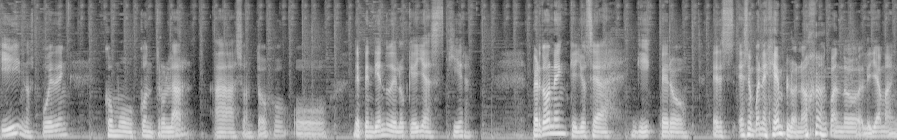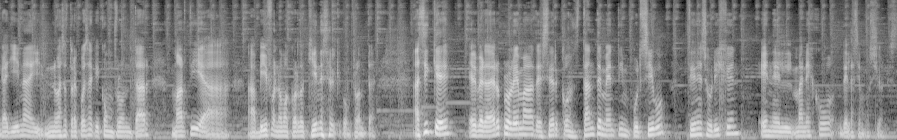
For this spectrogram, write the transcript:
y nos pueden como controlar a su antojo o dependiendo de lo que ellas quieran. Perdonen que yo sea geek, pero es, un buen ejemplo, ¿no? Cuando le llaman gallina y no es otra cosa que confrontar Marty a, a Biff, no me acuerdo quién es el que confronta. Así que el verdadero problema de ser constantemente impulsivo tiene su origen en el manejo de las emociones.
